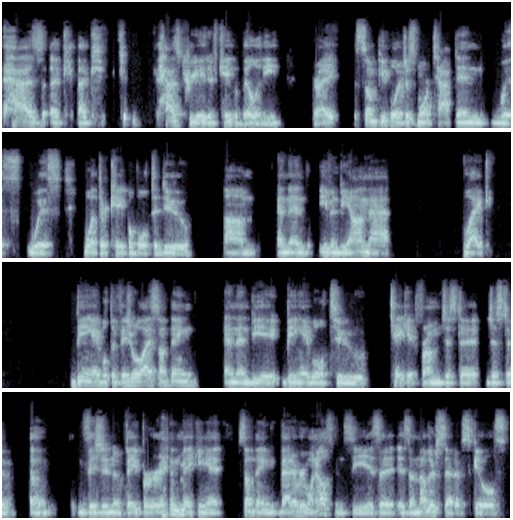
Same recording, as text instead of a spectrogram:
has a, a has creative capability right some people are just more tapped in with with what they're capable to do. Um, and then even beyond that like being able to visualize something and then be being able to take it from just a just a, a vision of vapor and making it something that everyone else can see is a is another set of skills.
